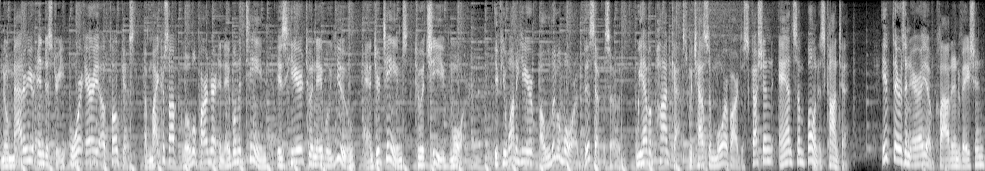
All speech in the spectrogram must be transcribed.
No matter your industry or area of focus, the Microsoft Global Partner Enablement Team is here to enable you and your teams to achieve more. If you want to hear a little more of this episode, we have a podcast which has some more of our discussion and some bonus content. If there's an area of cloud innovation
